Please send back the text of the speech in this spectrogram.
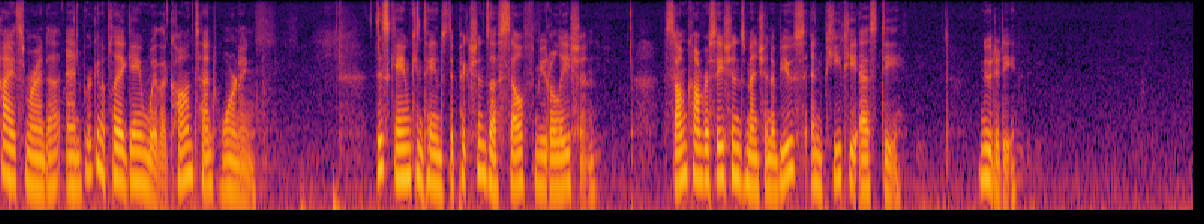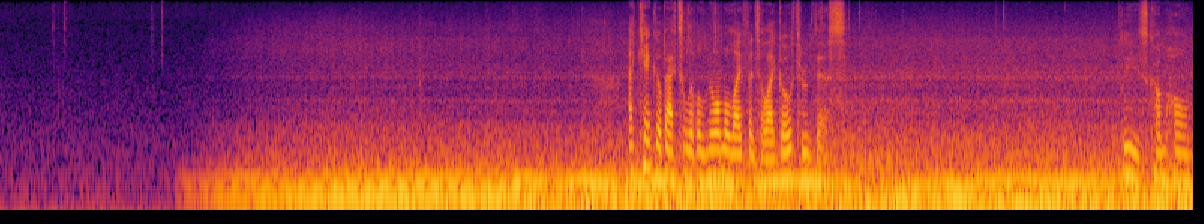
Hi, it's Miranda, and we're going to play a game with a content warning. This game contains depictions of self-mutilation. Some conversations mention abuse and PTSD. Nudity. I can't go back to live a normal life until I go through this. Please come home.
